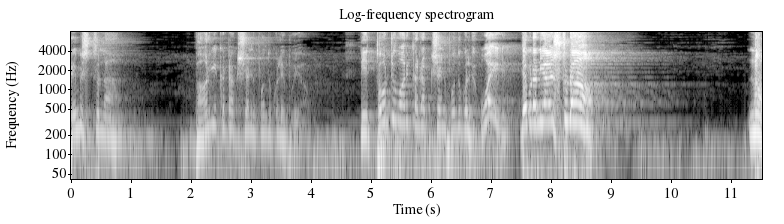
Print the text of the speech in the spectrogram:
ప్రేమిస్తున్న భార్య కటాక్షాన్ని పొందుకోలేకపోయావు. నీ తోటి వారి కటాక్షాన్ని పొందుకోలే ఓయ్ దేవుడు అన్యాయస్తుడా నో.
